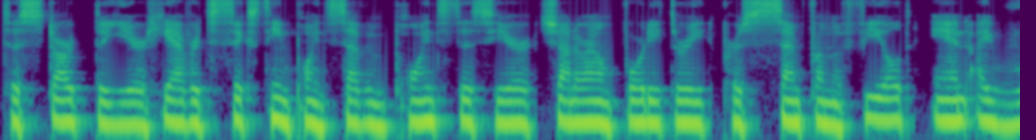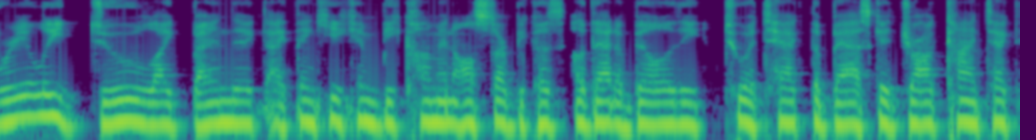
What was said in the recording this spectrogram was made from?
to start start the year. He averaged 16.7 points this year, shot around 43% from the field. And I really do like Bennedict. I think he can become an all star because of that ability to attack the basket, draw contact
